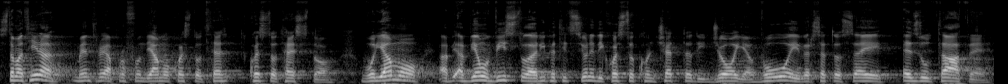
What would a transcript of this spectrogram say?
Stamattina, mentre approfondiamo questo, te- questo testo, vogliamo, ab- abbiamo visto la ripetizione di questo concetto di gioia. Voi, versetto 6, esultate.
